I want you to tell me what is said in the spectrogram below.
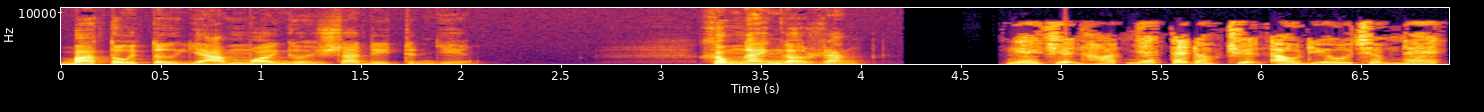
ba tôi tự giả mọi người ra đi trình diện. Không ai ngờ rằng Nghe chuyện hot nhất tại đọc truyện audio.net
